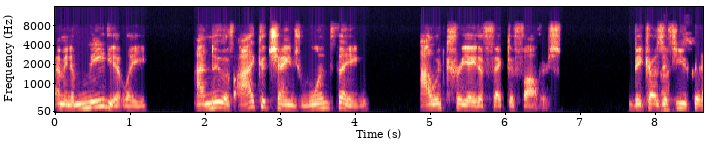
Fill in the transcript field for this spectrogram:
I mean, immediately, I knew if I could change one thing, I would create effective fathers. Because nice. if you could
